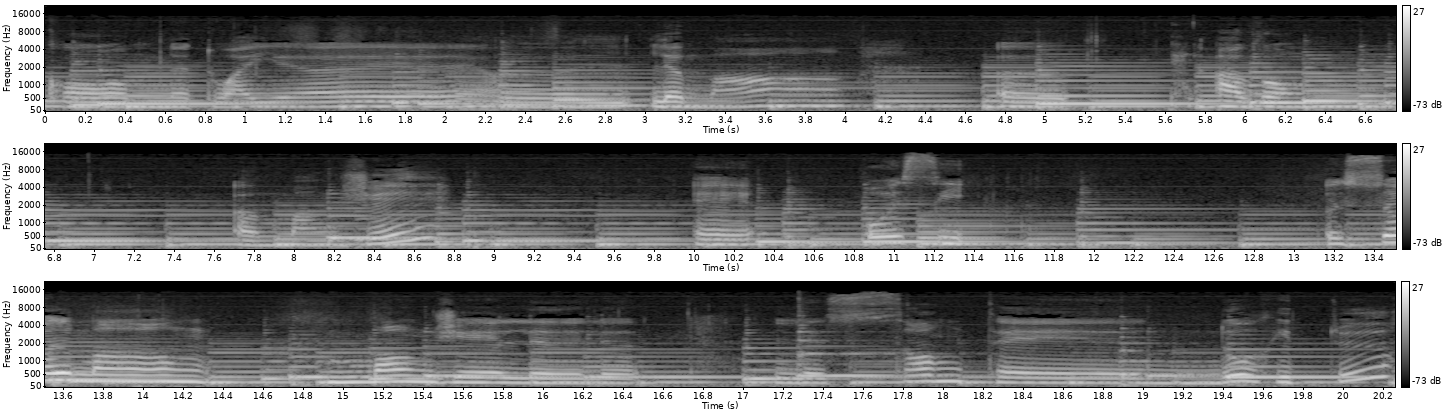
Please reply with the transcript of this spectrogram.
comme nettoyer euh, le main euh, avant euh, manger et aussi seulement manger le, le le santé nourriture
